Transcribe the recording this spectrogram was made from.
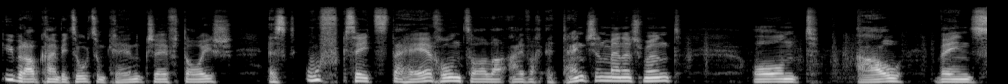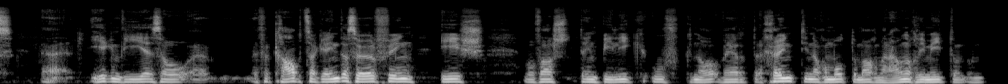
überhaupt kein Bezug zum Kerngeschäft da ist, es aufgesetzt daherkommt, so einfach Attention Management und auch wenn es äh, irgendwie so äh, ein verkauftes Agenda-Surfing ist, wo fast dann billig aufgenommen werden könnte, nach dem Motto machen wir auch noch ein bisschen mit und, und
